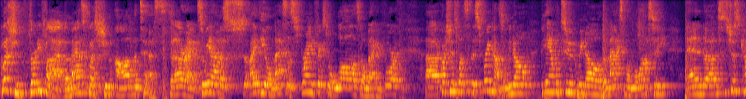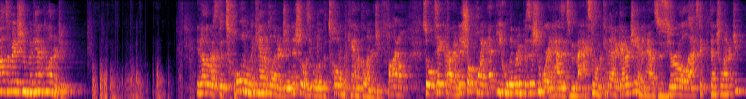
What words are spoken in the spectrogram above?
Question 35, the last question on the test. All right, so we have an ideal massless spring fixed to a wall. It's going back and forth. Uh, question is, what's the spring constant? We know the amplitude, we know the maximum velocity, and uh, this is just conservation of mechanical energy. In other words, the total mechanical energy initial is equal to the total mechanical energy final. So we'll take our initial point at equilibrium position where it has its maximum kinetic energy and it has zero elastic potential energy.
